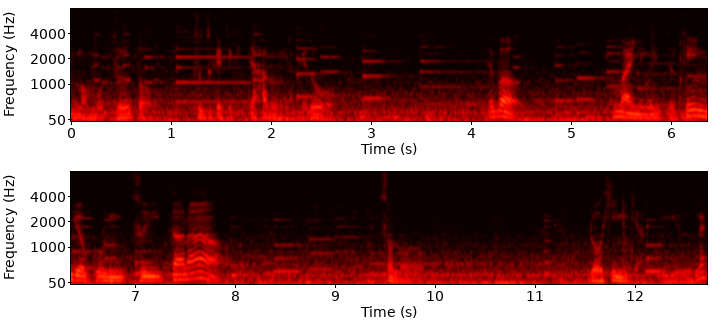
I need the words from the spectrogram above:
今もうずっと続けてきてはるんやけどやっぱ前にも言ってた権力についたらそのロヒンギャっていうね。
